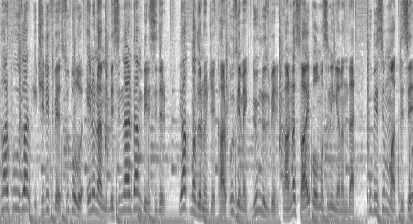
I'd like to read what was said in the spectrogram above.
Karpuzlar içilik ve su dolu en önemli besinlerden birisidir. Yatmadan önce karpuz yemek dümdüz bir karna sahip olmasının yanında bu besin maddesi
